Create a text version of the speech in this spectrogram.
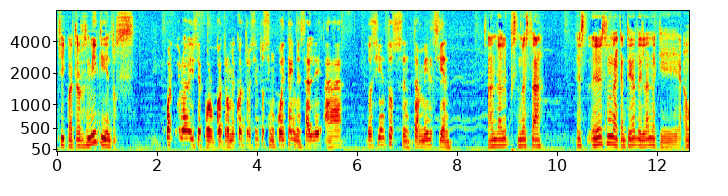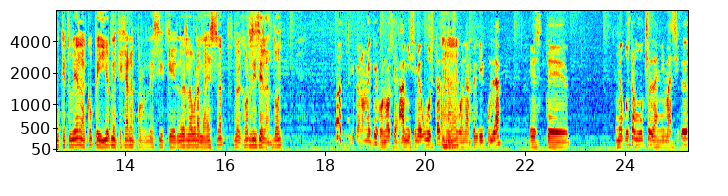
Sí, 14.500. Bueno, yo lo hice por 4.450 y me sale a 260.100. Ándale, pues no está. Es, es una cantidad de lana que, aunque tuviera la copia y yo me quejara por decir que no es la obra maestra, pues mejor sí se las doy. No, yo no me quejo, no sé, a mí sí me gusta, es una buena película. Este, me gusta mucho la animación. Eh,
